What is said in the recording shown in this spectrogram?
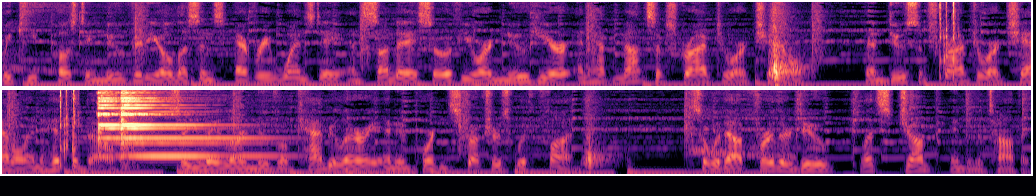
We keep posting new video lessons every Wednesday and Sunday, so if you are new here and have not subscribed to our channel, then do subscribe to our channel and hit the bell, so you may learn new vocabulary and important structures with fun. So without further ado, let's jump into the topic.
